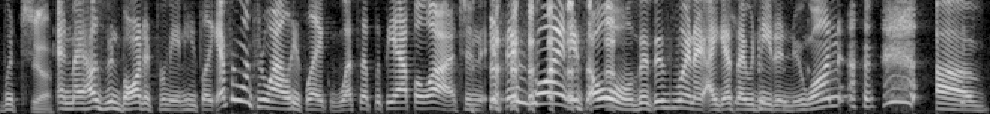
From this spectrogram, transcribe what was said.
which yeah. and my husband bought it for me and he's like every once in a while he's like what's up with the apple watch and at this point it's old at this point I, I, guess i would need a new one um,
